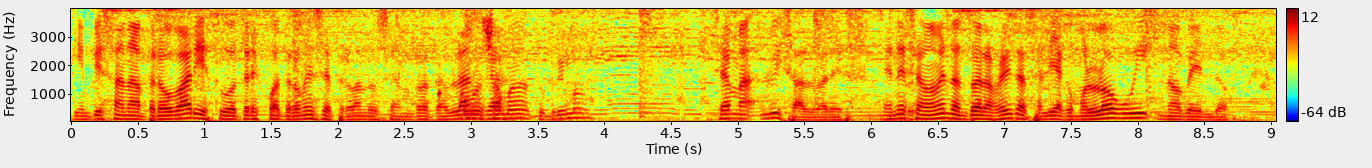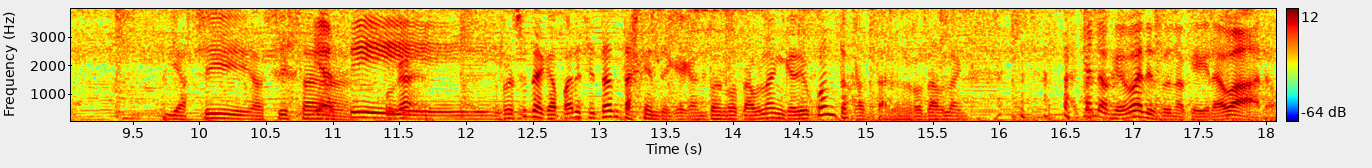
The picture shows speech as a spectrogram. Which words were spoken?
Y empiezan a probar y estuvo 3-4 meses probándose en Rata Blanca. ¿Cómo se llama tu primo? Se llama Luis Álvarez. En ese momento en todas las revistas salía como Lowy Novello. Y así, así está. Y así- Resulta que aparece tanta gente que cantó en Rota Blanca. Digo, ¿cuántos cantaron en Rota Blanca? Acá lo que vale son los que grabaron,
